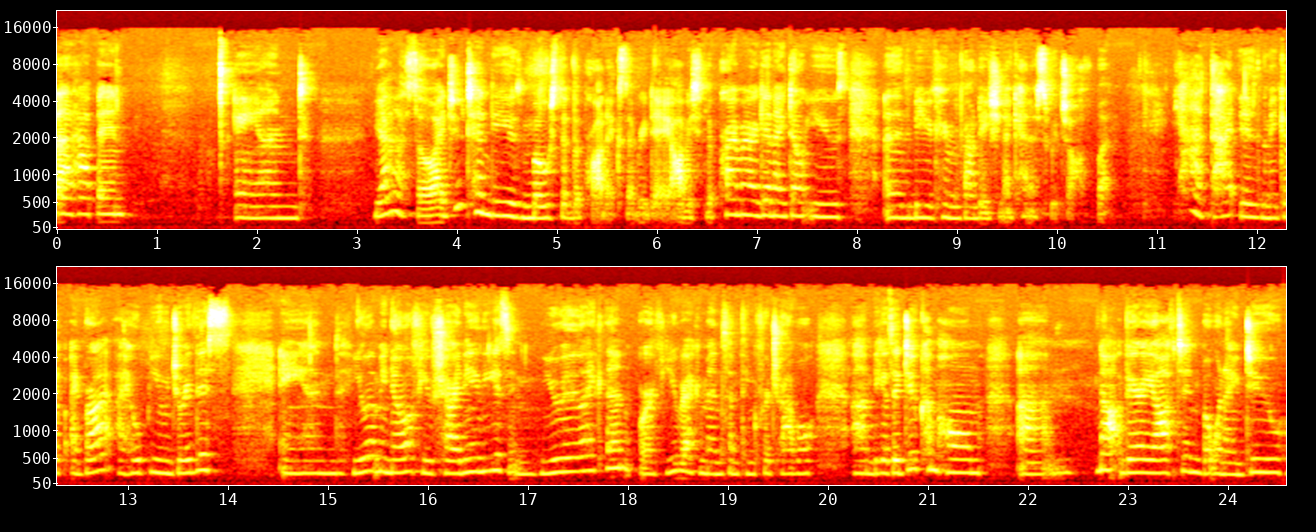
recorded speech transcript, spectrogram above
that happen. And yeah, so I do tend to use most of the products every day. Obviously the primer again I don't use and then the BB cream and foundation I kind of switch off. But yeah, that is the makeup I brought. I hope you enjoyed this and you let me know if you've tried any of these and you really like them or if you recommend something for travel um, because I do come home um, not very often but when I do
